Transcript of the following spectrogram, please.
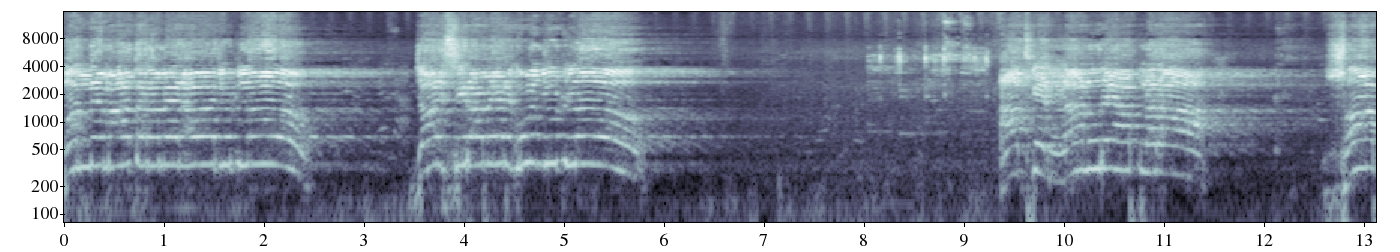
বন্দে মাতরমের আওয়াজ উঠল। জয় শ্রীরামের গুঞ্জ উঠল। আজকে নানুরে আপনারা সব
